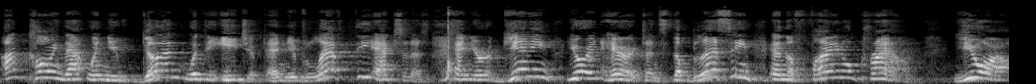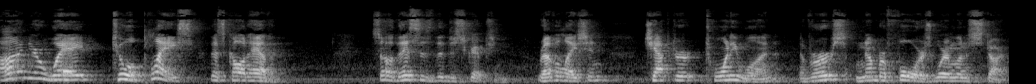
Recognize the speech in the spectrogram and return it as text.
I'm calling that when you've done with the Egypt and you've left the Exodus and you're getting your inheritance, the blessing and the final crown, you are on your way to a place that's called heaven. So this is the description. Revelation chapter 21, verse number 4 is where I'm going to start.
